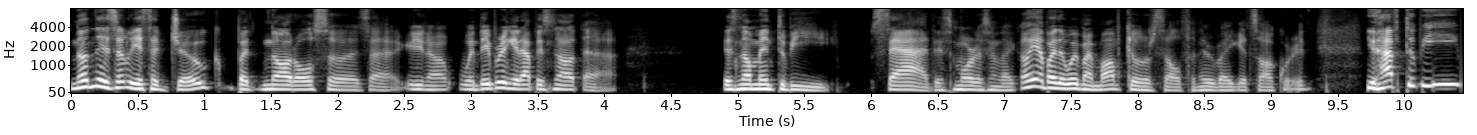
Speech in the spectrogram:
not necessarily as a joke, but not also as a you know when they bring it up, it's not uh, it's not meant to be sad. It's more as like, oh yeah, by the way, my mom killed herself, and everybody gets awkward. You have to be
